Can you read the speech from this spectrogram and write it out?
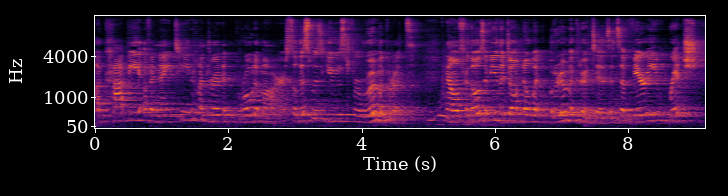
a copy of a 1900 Grotemar. So this was used for rummegrut. Now for those of you that don't know what rummegrut is, it's a very rich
